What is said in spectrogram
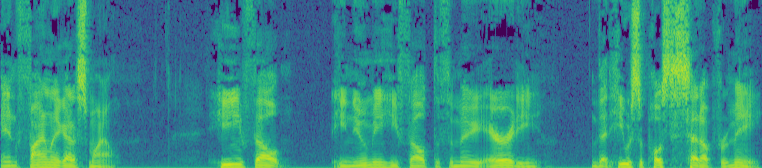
And finally I got a smile. He felt he knew me, he felt the familiarity that he was supposed to set up for me.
